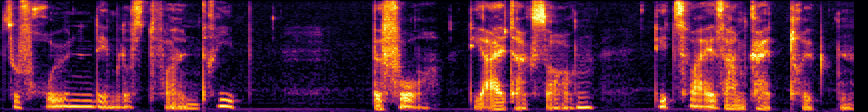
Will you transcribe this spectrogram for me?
zu frönen dem lustvollen Trieb, bevor die Alltagssorgen die Zweisamkeit trübten.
